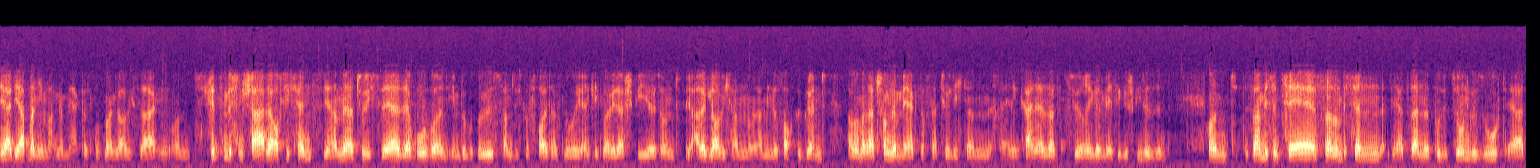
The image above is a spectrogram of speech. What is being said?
Ja, die hat man ihm angemerkt, das muss man glaube ich sagen. Und ich finde es ein bisschen schade, auch die Fans, die haben ja natürlich sehr, sehr wohlwollend ihn begrüßt, haben sich gefreut, dass Nuri endlich mal wieder spielt und wir alle, glaube ich, haben, haben ihm das auch gegönnt. Aber man hat schon gemerkt, dass natürlich dann Training kein Ersatz für regelmäßige Spiele sind. Und es war ein bisschen zäh, es war so ein bisschen, er hat seine Position gesucht, er hat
